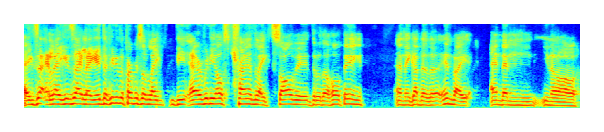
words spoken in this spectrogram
Exactly, like exactly, like it defeated the purpose of like the everybody else trying to like solve it through the whole thing, and they got the, the invite, and then you know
